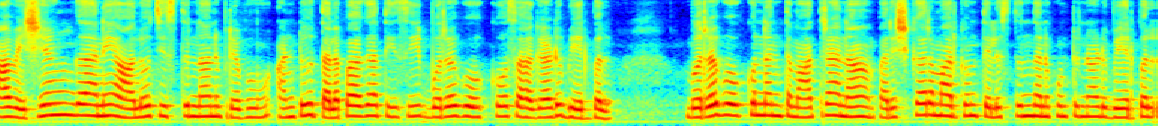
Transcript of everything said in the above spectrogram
ఆ విషయంగానే ఆలోచిస్తున్నాను ప్రభు అంటూ తలపాగా తీసి బుర్ర గోక్కోసాగాడు బీర్బల్. బుర్ర గోక్కున్నంత మాత్రాన పరిష్కార మార్గం తెలుస్తుందనుకుంటున్నాడు బీర్బల్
